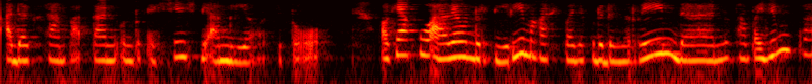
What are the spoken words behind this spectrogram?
ada kesempatan untuk exchange diambil gitu Oke, aku Alia undur diri. Makasih banyak udah dengerin dan sampai jumpa.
